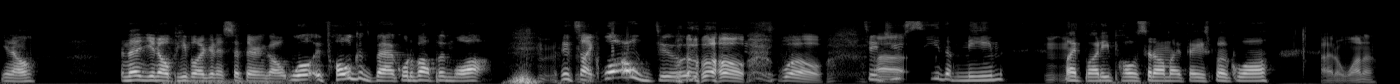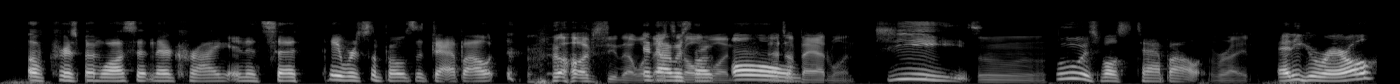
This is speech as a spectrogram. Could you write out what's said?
You know. And then you know people are gonna sit there and go, well, if Hogan's back, what about Benoit? It's like, whoa, dude. whoa, whoa. Did Uh, you see the meme Mm-mm. my buddy posted on my Facebook wall I don't wanna. of Chris Benoit sitting there crying, and it said they were supposed to tap out, oh, I've seen that one. and That's I was an old like, one. oh, That's a bad one. jeez, Mm, who is supposed to tap out? right. Eddie Guerrero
